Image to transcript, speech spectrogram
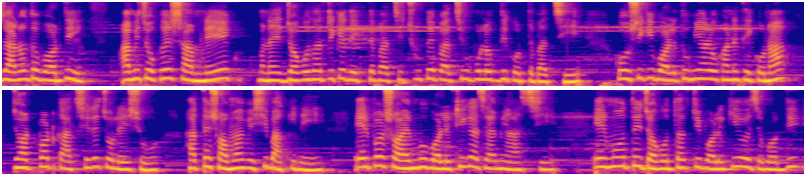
জানো তো বর্দি, আমি চোখের সামনে মানে জগদ্ধাত্রীকে দেখতে পাচ্ছি, ছুতে পাচ্ছি, উপলব্ধি করতে পাচ্ছি। কৌশিকী বলে, তুমি আর ওখানে থেকো না। ঝটপট কাজ সেরে চলে এসো, হাতে সময় বেশি বাকি নেই। এরপর স্বয়ম্ভু বলে, ঠিক আছে, আমি আসছি। এর মধ্যে জগদ্ধাত্রী বলে, কি হয়েছে বর্দি?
